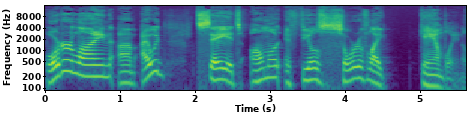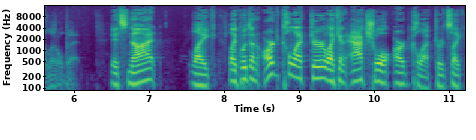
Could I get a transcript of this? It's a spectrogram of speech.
borderline. Um, I would say it's almost. It feels sort of like gambling a little bit. It's not like like with an art collector, like an actual art collector. It's like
